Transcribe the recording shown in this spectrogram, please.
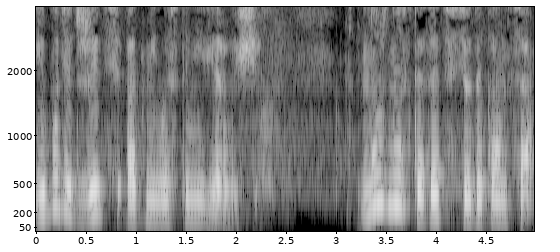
и будет жить от милостыни верующих. Нужно сказать все до конца.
